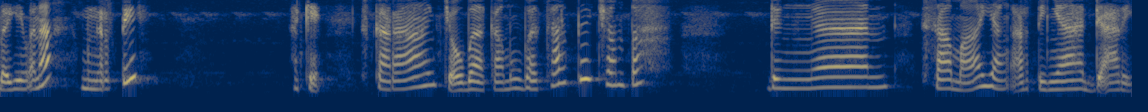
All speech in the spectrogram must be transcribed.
Bagaimana? Mengerti? Oke. Okay. Sekarang coba kamu buat satu contoh dengan sama yang artinya dari.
